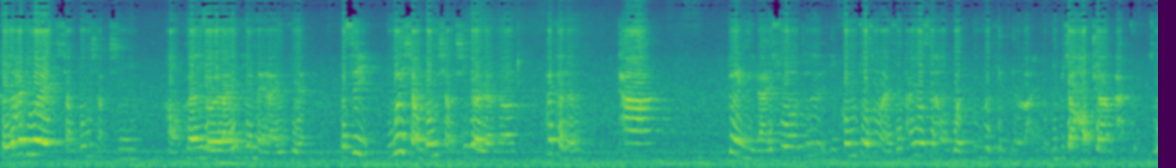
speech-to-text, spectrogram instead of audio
可是他就会想东想西。好，可能有人来一天没来一天。可是不会想东想西的人呢，他可能他对你来说，就是以工作上来说，他又是很稳定，会天天来的，你比较好去安排工作。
